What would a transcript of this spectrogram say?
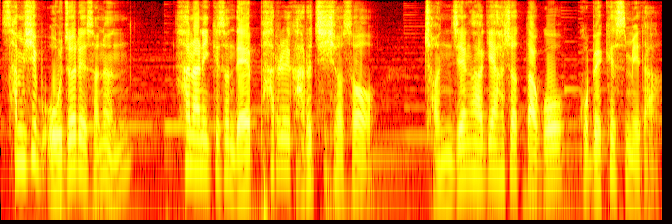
35절에서는 하나님께서 내 팔을 가르치셔서 전쟁하게 하셨다고 고백했습니다.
